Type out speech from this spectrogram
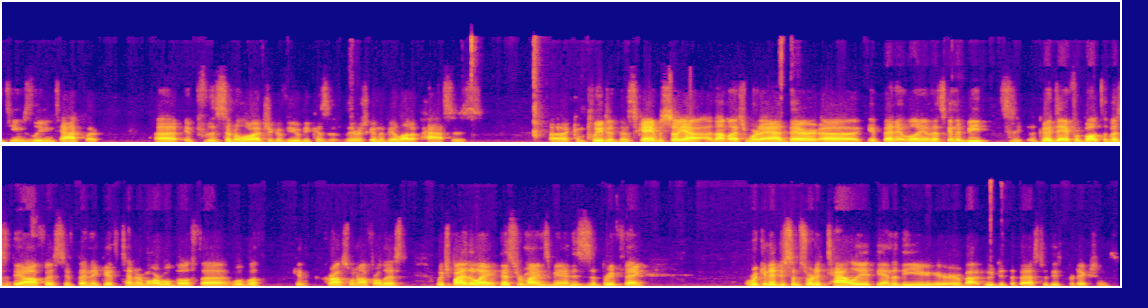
the team's leading tackler uh, for the similar logic of you because there's going to be a lot of passes uh, completed in this game. So yeah, not much more to add there. Uh, if Bennett Williams, that's going to be a good day for both of us at the office. If Bennett gets ten or more, we'll both uh, we'll both can cross one off our list. Which, by the way, this reminds me. This is a brief thing. We're going to do some sort of tally at the end of the year here about who did the best with these predictions.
